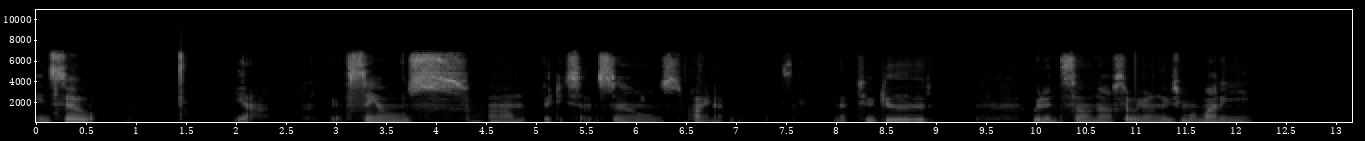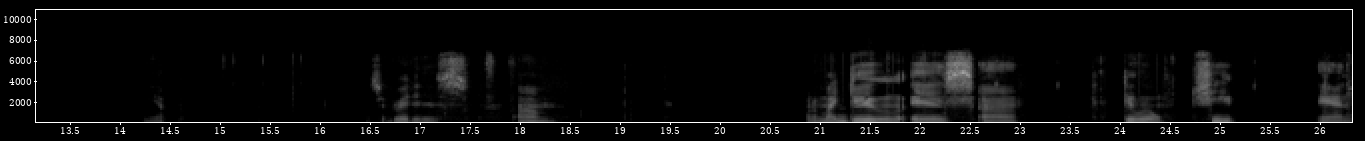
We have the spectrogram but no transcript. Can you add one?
And so yeah. We have sales um 57 sales probably not, not too good. We didn't sell enough so we're gonna lose more money. Yep. So great it is. Um what I might do is uh do a little cheat and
